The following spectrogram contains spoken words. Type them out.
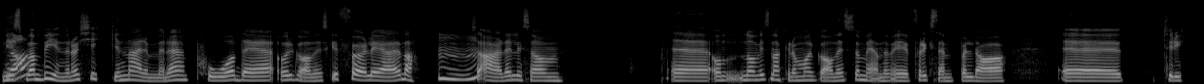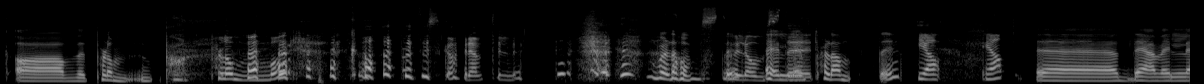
Hvis Ja. man begynner å kikke nærmere på det organiske, føler jeg, da, mm. så er det liksom eh, Og når vi snakker om organisk, så mener vi for eksempel da eh, trykk av plom... Plommer? Hva er det du skal frem til nå? blomster. Blomster. Eller planter. Ja. Ja. Eh, det er vel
